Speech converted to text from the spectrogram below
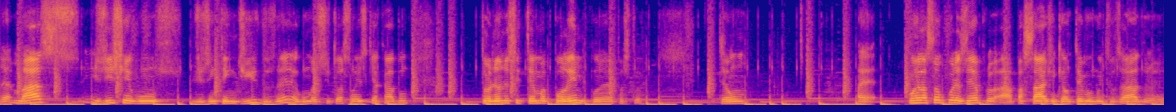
É, mas existem alguns desentendidos, né? Algumas situações que acabam tornando esse tema polêmico, né, pastor? Então, é, com relação, por exemplo, à passagem, que é um termo muito usado, né?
